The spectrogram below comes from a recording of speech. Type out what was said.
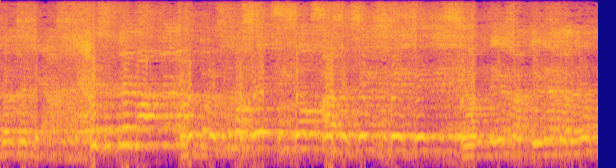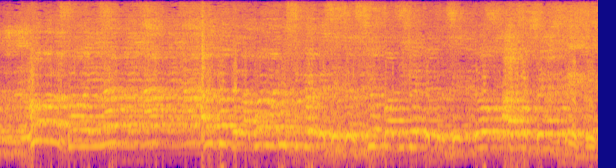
entonces veamos. Ese tema, nosotros lo hicimos éxito hace seis meses, y ahorita ya está tirando de ¡Vámonos a bailar! Algo de la buena música que Sensación Padilla te presentó hace seis meses.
